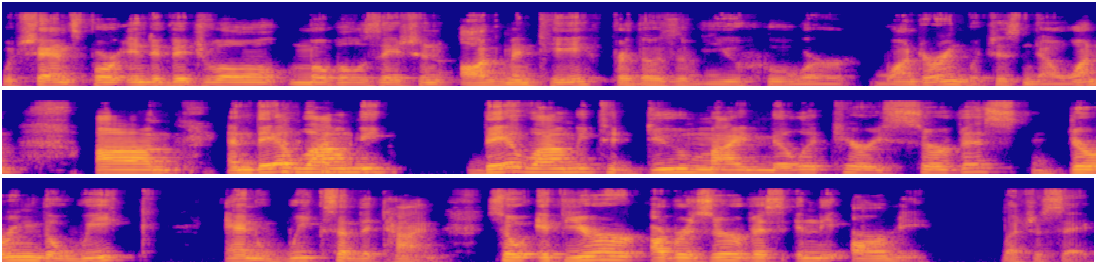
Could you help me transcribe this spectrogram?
which stands for Individual Mobilization Augmentee. For those of you who were wondering, which is no one, um, and they allow me they allow me to do my military service during the week and weeks of the time. So if you're a reservist in the Army, let's just say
